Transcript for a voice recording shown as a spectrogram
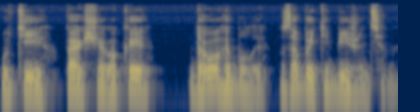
У ті перші роки дороги були забиті біженцями,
